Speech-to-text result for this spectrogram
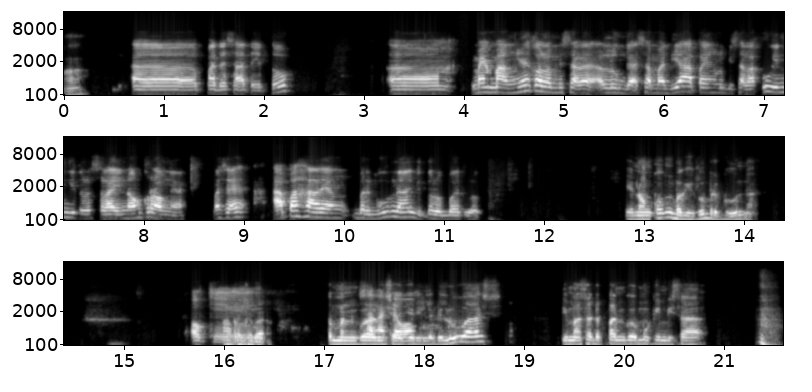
Hah? eh, pada saat itu eh, memangnya kalau misalnya lu nggak sama dia apa yang lu bisa lakuin gitu loh selain nongkrong ya maksudnya apa hal yang berguna gitu loh buat lu Ya nongkrong bagi gue berguna. oke Apa coba? Temen gue bisa jawab. jadi lebih luas. Di masa depan gue mungkin bisa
